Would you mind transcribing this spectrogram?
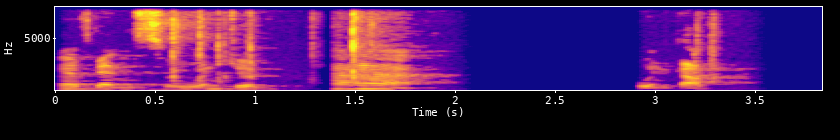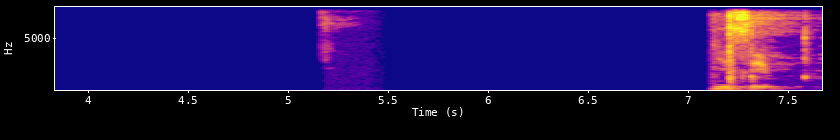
ก็เป็น0.55คูณกับ20เ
